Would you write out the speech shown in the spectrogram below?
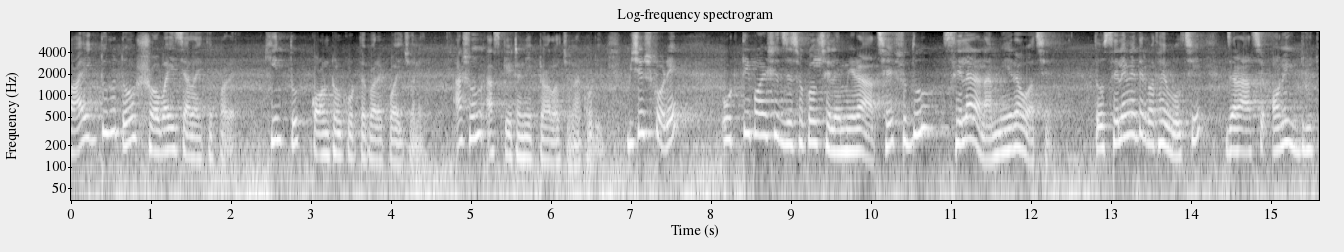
বাইক দ্রুত সবাই চালাইতে পারে, কিন্তু কন্ট্রোল করতে পারে কয়জনে। আসুন, আজকে এটা নিয়ে একটু আলোচনা করি। বিশেষ করে উঠতি বয়সে যে সকল ছেলেমেয়েরা আছে, শুধু ছেলেরা না, মেয়েরাও আছে। তো ছেলে মেয়েদের কথাই বলছি, যারা আছে, অনেক দ্রুত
